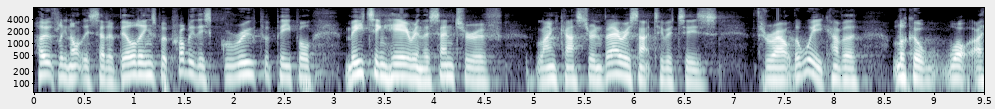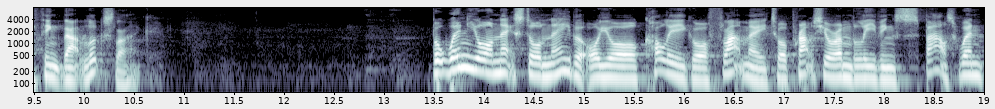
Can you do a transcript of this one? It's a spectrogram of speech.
Hopefully, not this set of buildings, but probably this group of people meeting here in the centre of Lancaster and various activities throughout the week. Have a look at what I think that looks like. But when your next door neighbor or your colleague or flatmate or perhaps your unbelieving spouse, when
